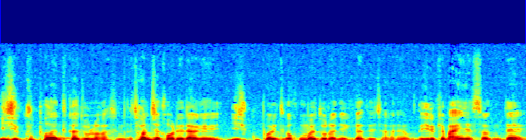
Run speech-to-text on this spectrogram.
29%까지 올라갔습니다. 전체 거래량의 29%가 공매도라는 얘기가 되잖아요. 근데 이렇게 많이 됐었는데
